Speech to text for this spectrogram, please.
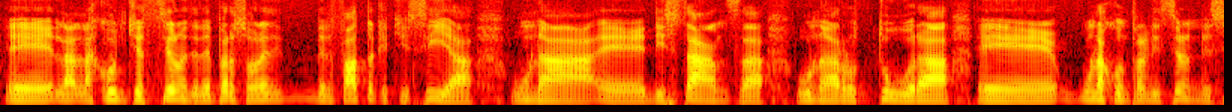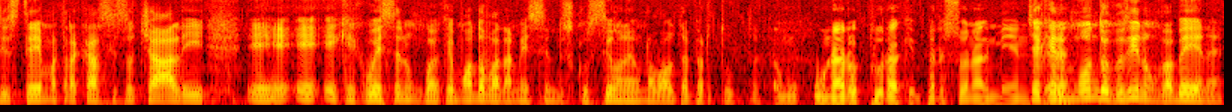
eh, la, la concezione delle persone del fatto che ci sia una eh, distanza, una rottura, eh, una contraddizione nel sistema tra classi sociali e, e- che questa in un qualche modo vada messa in discussione una volta per tutte. Un- Una rottura che personalmente... Cioè che il mondo così non va bene,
